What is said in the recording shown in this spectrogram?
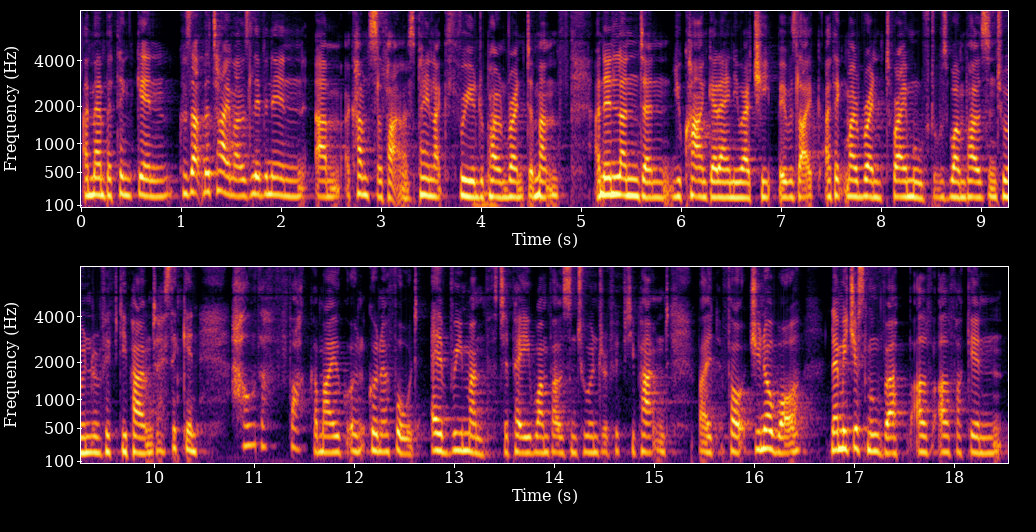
I remember thinking, because at the time I was living in um, a council flat, and I was paying like £300 rent a month. And in London, you can't get anywhere cheap. It was like, I think my rent where I moved was £1,250. I was thinking, how the fuck am I going to afford every month to pay £1,250? But I thought, you know what? Let me just move up. I'll, I'll fucking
